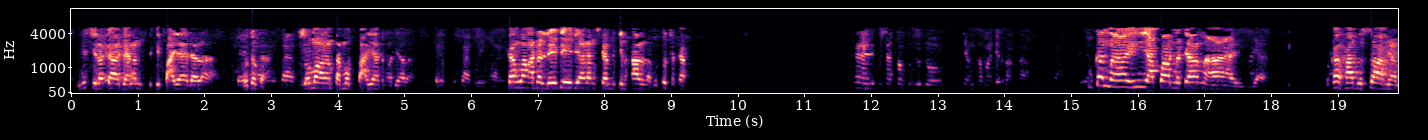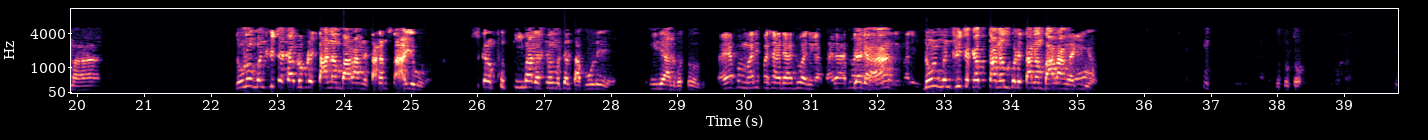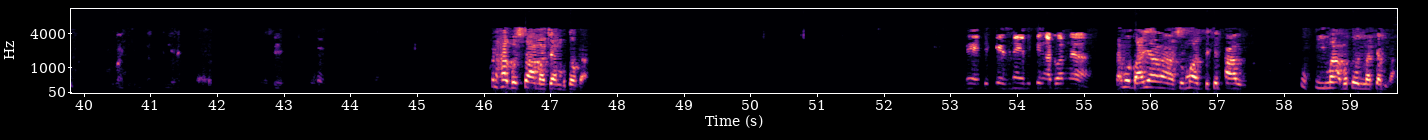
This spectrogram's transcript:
Ini silakan jangan sedikit payah dah lah. Betul tak? Semua orang tak mau bayar sama dia lah. Kan wang ada lebih dia orang sekarang bikin hal lah. Betul cakap. Kan ada persatuan penduduk yang sama dia orang lah. Bukan mah ini apa macam ah, iya. Bukan hal besar ya mah. Dulu menteri cakap lu boleh tanam barang, tanam sayur. Sekarang putih mah dah sekarang macam tak boleh. Ini yang betul. Saya pun mari pasal ada aduan juga. Tak ada aduan. Ya, ya. Dulu menteri cakap tanam boleh tanam barang lagi. Ya. Betul tu. Bukan hal besar macam betul tak? Ni dikis ni, bikin aduannya. Tak mau bayar lah. Semua bikin hal. Imak betul macam tak?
